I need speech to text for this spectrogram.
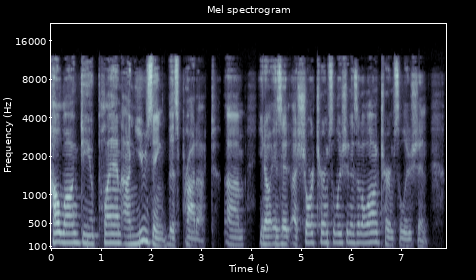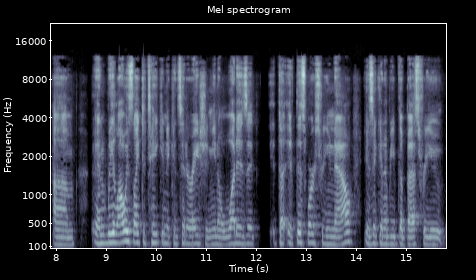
how long do you plan on using this product? Um, you know, is it a short term solution? Is it a long term solution? Um, and we'll always like to take into consideration, you know, what is it, if this works for you now, is it going to be the best for you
